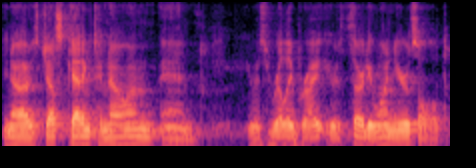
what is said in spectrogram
you know, I was just getting to know him, and he was really bright. He was 31 years old.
